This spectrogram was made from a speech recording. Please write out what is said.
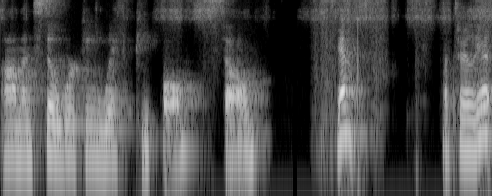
um, and still working with people. So, yeah, that's really it.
